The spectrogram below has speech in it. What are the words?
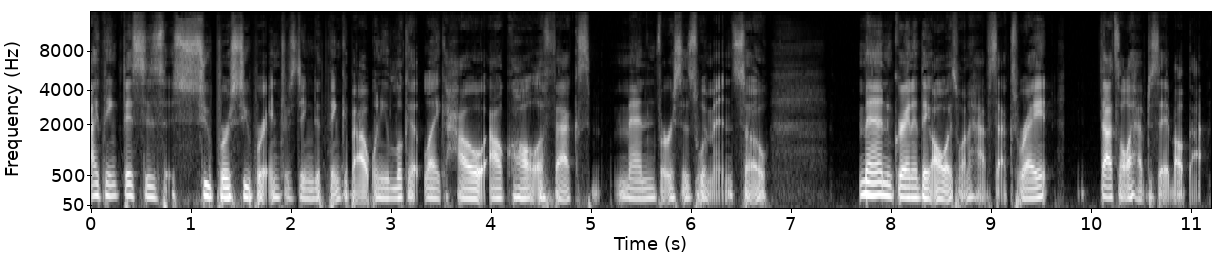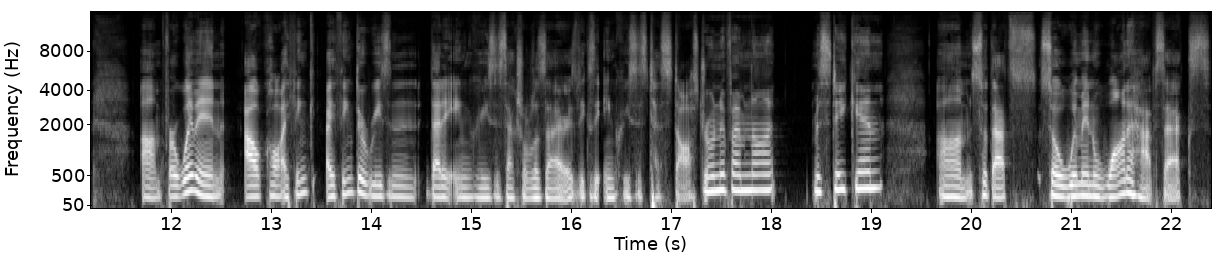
I think this is super super interesting to think about when you look at like how alcohol affects men versus women. So men, granted, they always want to have sex, right? That's all I have to say about that. Um, for women, alcohol, I think I think the reason that it increases sexual desire is because it increases testosterone, if I'm not mistaken. Um, so that's so women want to have sex,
